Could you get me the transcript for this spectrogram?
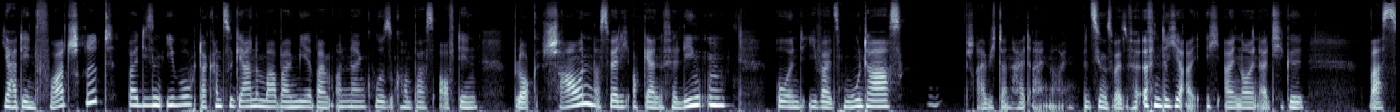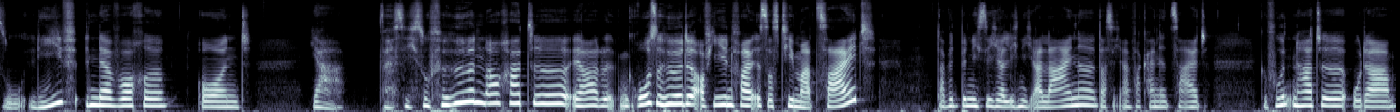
ja den Fortschritt bei diesem E-Book. Da kannst du gerne mal bei mir beim Online-Kurse Kompass auf den Blog schauen. Das werde ich auch gerne verlinken. Und jeweils montags schreibe ich dann halt einen neuen, beziehungsweise veröffentliche ich einen neuen Artikel, was so lief in der Woche und ja, was ich so für Hürden auch hatte. Ja, eine große Hürde auf jeden Fall ist das Thema Zeit. Damit bin ich sicherlich nicht alleine, dass ich einfach keine Zeit gefunden hatte oder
